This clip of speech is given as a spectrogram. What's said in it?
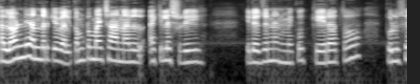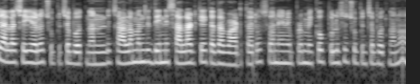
హలో అండి అందరికీ welcome to my channel. Akhilasri. ఈరోజు నేను మీకు కీరాతో పులుసు ఎలా చేయాలో చూపించబోతున్నానండి. చాలామంది దీన్ని సలాడ్కే కదా వాడతారు. సో నేను ఇప్పుడు మీకు పులుసు చూపించబోతున్నాను.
